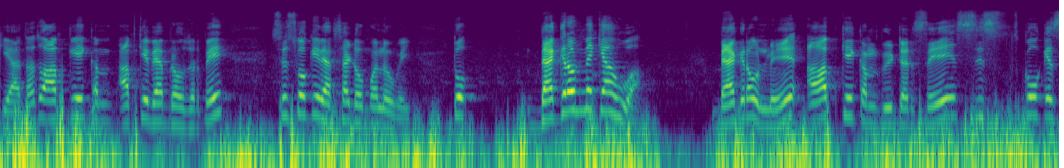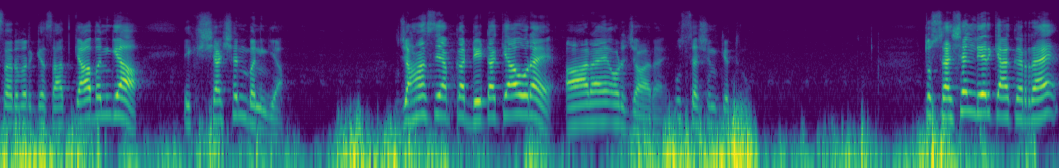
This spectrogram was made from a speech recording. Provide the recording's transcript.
किया था तो आपके आपके वेब ब्राउज़र पे सिस्को की वेबसाइट ओपन हो गई। तो बैकग्राउंड में क्या हुआ? बैकग्राउंड में आपके कंप्यूटर से सिस्को के सर्वर के साथ क्या बन गया? एक सेशन बन गया, जहाँ से आपका डेटा क्या हो रहा है? आ रहा है और जा रहा है, उस सेशन के थ्रू तो सेशन लेयर क्या कर रहा है?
